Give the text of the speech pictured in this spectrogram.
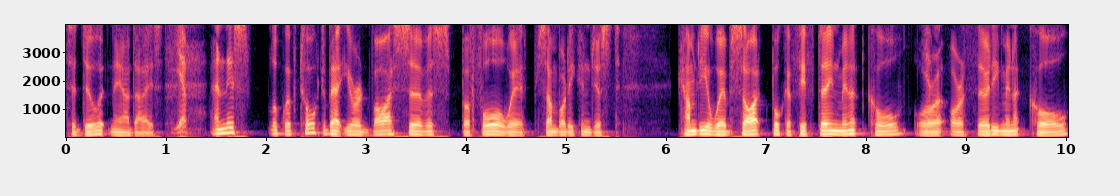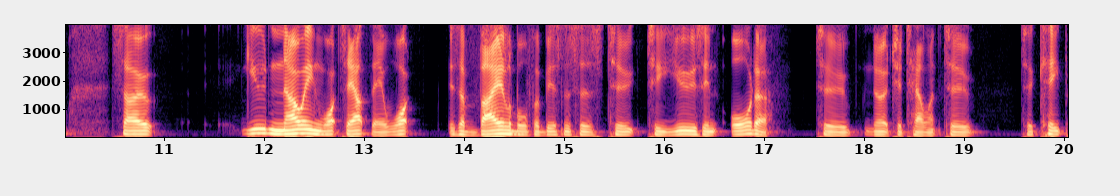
to do it nowadays Yep. and this look we've talked about your advice service before where somebody can just come to your website, book a 15 minute call or, a, or a 30 minute call. So, you knowing what's out there, what is available for businesses to, to use in order to nurture talent, to, to keep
